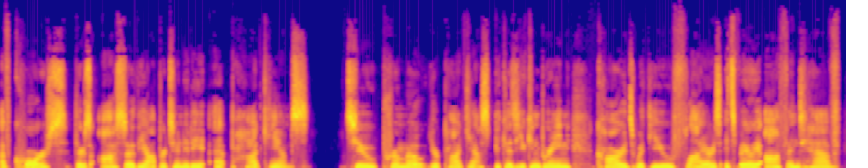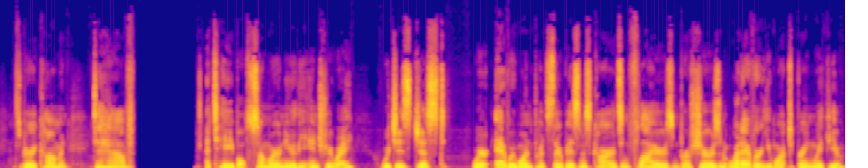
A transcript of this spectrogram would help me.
Of course, there's also the opportunity at podcamps to promote your podcast because you can bring cards with you, flyers. It's very often to have, it's very common to have a table somewhere near the entryway, which is just where everyone puts their business cards and flyers and brochures and whatever you want to bring with you.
